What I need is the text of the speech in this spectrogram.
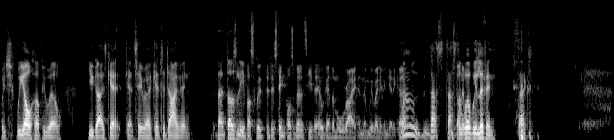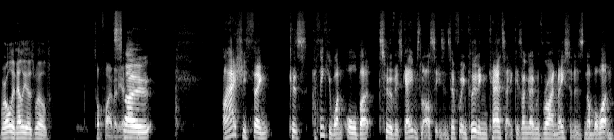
which we all hope he will, you guys get get to uh, get to dive in. That does leave us with the distinct possibility that he'll get them all right and then we won't even get a go. Well, that's that's done the it world we live in. Thanks. We're all in Elio's world. Top five, Elliot. So, I actually think because I think he won all but two of his games last season. So if we're including caretakers, I'm going with Ryan Mason as number one.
